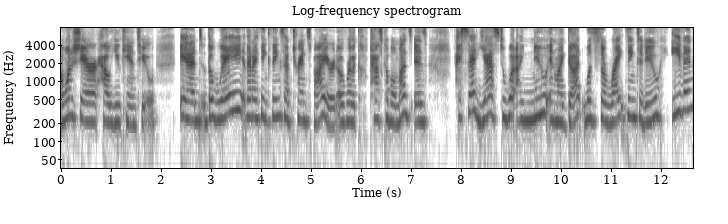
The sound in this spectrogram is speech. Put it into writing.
I want to share how you can too. And the way that I think things have transpired over the past couple of months is I said yes to what I knew in my gut was the right thing to do, even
